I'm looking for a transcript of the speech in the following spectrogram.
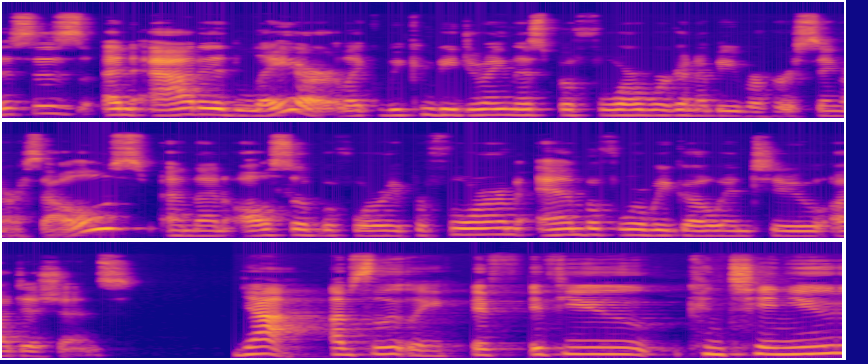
This is an added layer. Like we can be doing this before we're going to be rehearsing ourselves, and then also before we perform and before we go into auditions. Yeah, absolutely. If if you continue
